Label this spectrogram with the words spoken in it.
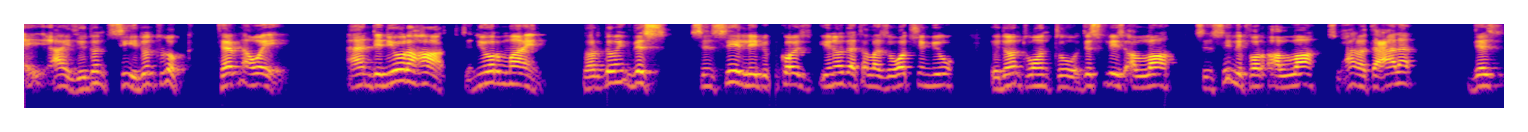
eyes, you don't see, you don't look, turn away. And in your heart, in your mind, you are doing this sincerely because you know that Allah is watching you. You don't want to displease Allah sincerely for Allah subhanahu wa ta'ala. This,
